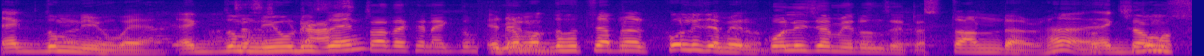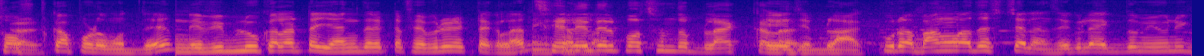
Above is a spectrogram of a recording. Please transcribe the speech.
একদম নিউ ভাইয়া। একদম নিউ ডিজাইন দেখেন একদম এটার মধ্যে হচ্ছে আপনার কলিজা মেরুন কলিজা মেরুন যেটা। স্ট্যান্ডার্ড হ্যাঁ একদম সফট কাপড়ের মধ্যে। নেভি ব্লু কালারটা ইয়াংদের একটা ফেভারিট একটা কালার ছেলেদের পছন্দ ব্ল্যাক কালার এই যে ব্ল্যাক পুরো বাংলাদেশ চ্যালেঞ্জ এগুলো একদম ইউনিক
